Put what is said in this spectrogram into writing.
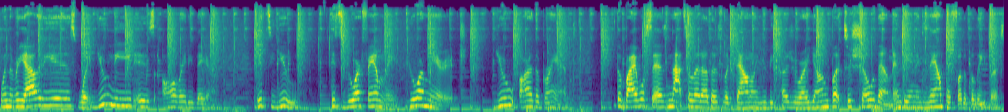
When the reality is, what you need is already there. It's you, it's your family, your marriage. You are the brand. The Bible says not to let others look down on you because you are young, but to show them and be an example for the believers.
